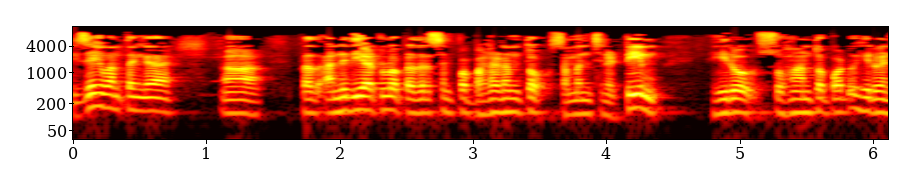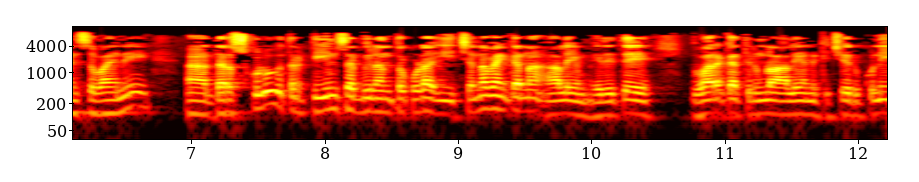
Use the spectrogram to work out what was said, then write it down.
విజయవంతంగా అన్ని థియేటర్లో ప్రదర్శింపబడడంతో సంబంధించిన టీం హీరో సుహాన్తో పాటు హీరోయిన్ శివాయిని దర్శకులు ఇతర టీం సభ్యులంతా కూడా ఈ చిన్న వెంకన్న ఆలయం ఏదైతే ద్వారకా తిరుమల ఆలయానికి చేరుకుని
